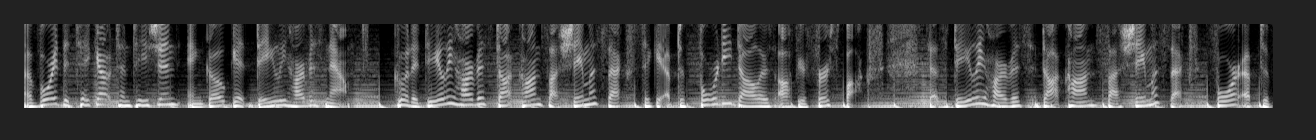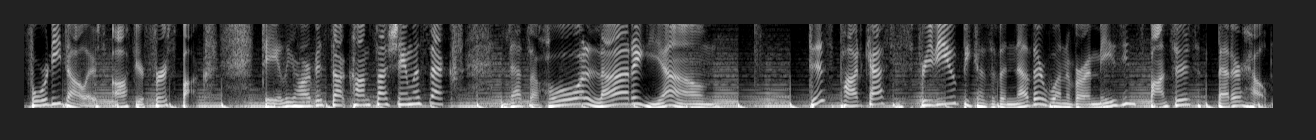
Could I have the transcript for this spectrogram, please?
Avoid the takeout temptation and go get Daily Harvest now. Go to dailyharvest.com slash shameless sex to get up to $40 off your first box. That's dailyharvest.com slash shameless sex for up to $40 off your first box. Dailyharvest.com slash shameless sex. That's a whole lot of yum. This podcast is free to you because of another one of our amazing sponsors, BetterHelp.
